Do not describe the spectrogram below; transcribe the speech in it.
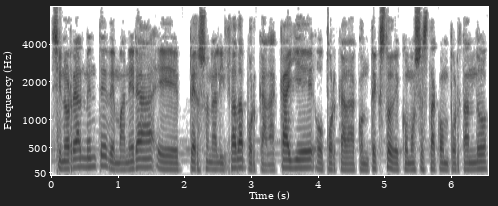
sino realmente de manera eh, personalizada por cada calle o por cada contexto de cómo se está comportando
